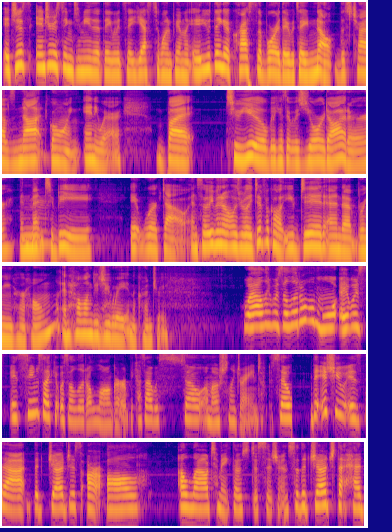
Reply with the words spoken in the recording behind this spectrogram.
It's just interesting to me that they would say yes to one family. You think across the board they would say no, this child's not going anywhere. But to you because it was your daughter and meant to be it worked out and so even though it was really difficult you did end up bringing her home and how long did you wait in the country Well, it was a little more, it was, it seems like it was a little longer because I was so emotionally drained. So the issue is that the judges are all allowed to make those decisions. So the judge that had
